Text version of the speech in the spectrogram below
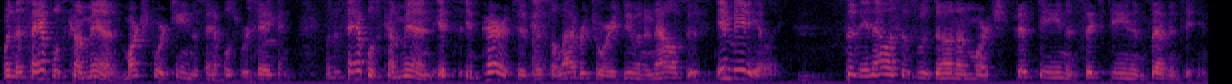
When the samples come in, March 14, the samples were taken. When the samples come in, it's imperative that the laboratory do an analysis immediately. Mm-hmm. So the analysis was done on March 15 and 16 and 17.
